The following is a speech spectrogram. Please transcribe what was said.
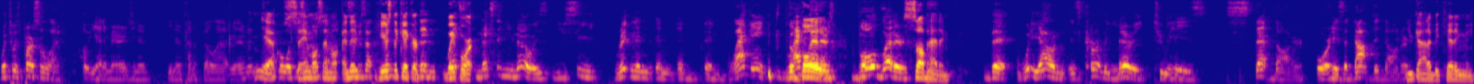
Went to his personal life. Oh, you had a marriage. You know, you know, kind of fell out. You know, Yeah, typical what you same old, same old. And then here's the kicker. then Wait next- for it. Next thing you know is you see written in in in, in black ink, black bold. letters, bold letters subheading. that Woody Allen is currently married to his stepdaughter or his adopted daughter. You gotta be kidding me.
